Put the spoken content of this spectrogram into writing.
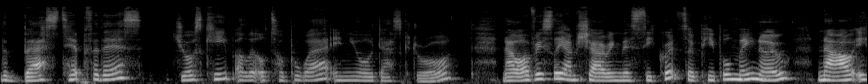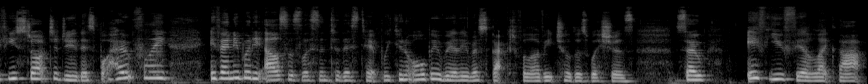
The best tip for this just keep a little Tupperware in your desk drawer. Now, obviously, I'm sharing this secret, so people may know now if you start to do this, but hopefully, if anybody else has listened to this tip, we can all be really respectful of each other's wishes. So, if you feel like that,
